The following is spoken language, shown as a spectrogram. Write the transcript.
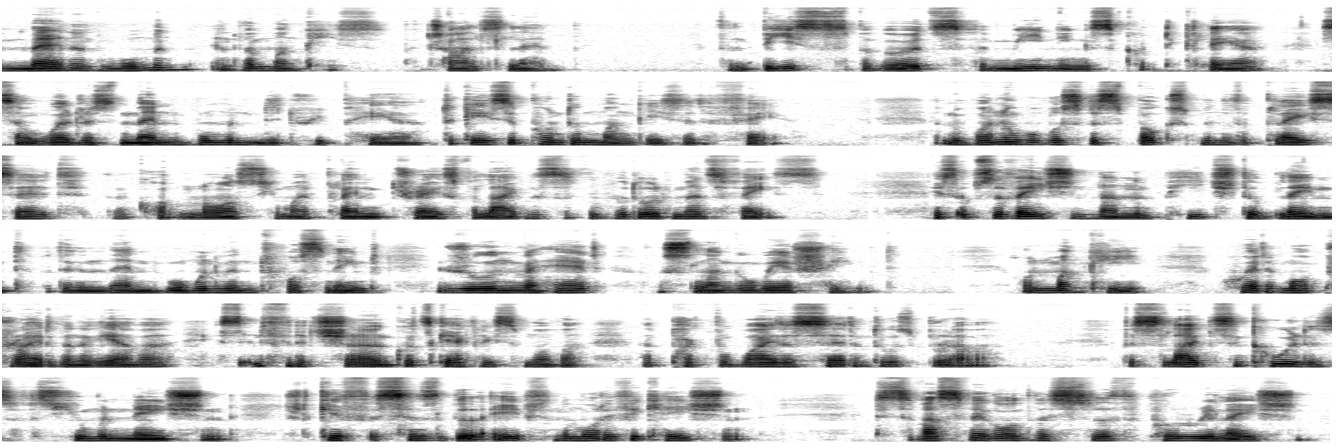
The Man and Woman and the Monkeys by Charles Lamb. Then beasts the words their meanings could declare, Some well-dressed and woman did repair To gaze upon the monkeys at a fair. And one who was the spokesman of the place said, In court Norse you might plainly trace The likeness of the good old man's face. His observation none impeached or blamed, But the man and woman when 'twas named Drew in their head, or slunk away ashamed. One monkey, who had more pride than the other, His infinite charm could scarcely smother, And Pug the wiser said unto his brother, The slights and coolness of his human nation Should give a sensible ape no mortification. thus they always serve the poor relation.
